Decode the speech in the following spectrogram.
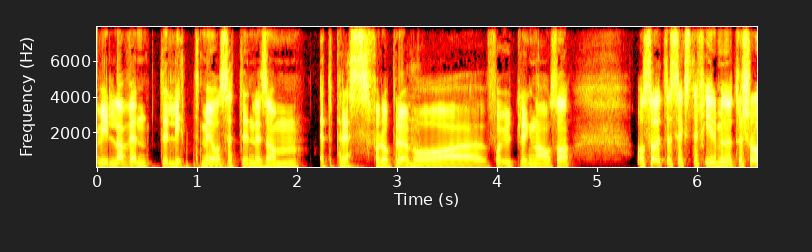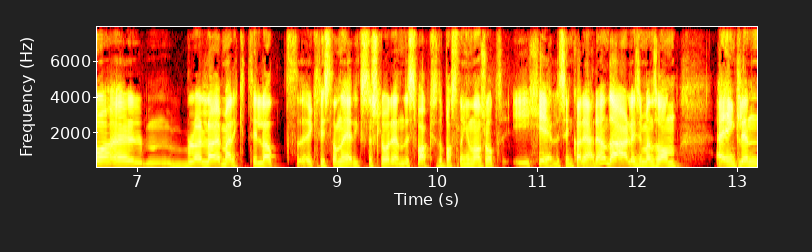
Villa venter litt med å sette inn liksom, et press for å prøve å få utligna også. Og så Etter 64 minutter så eh, la jeg merke til at Christian Eriksen slår en av de svakeste pasningene han har slått i hele sin karriere. Det er liksom en sånn, er egentlig en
